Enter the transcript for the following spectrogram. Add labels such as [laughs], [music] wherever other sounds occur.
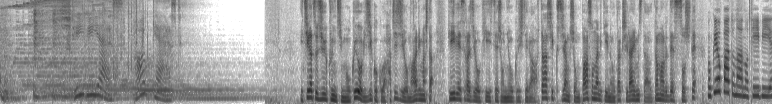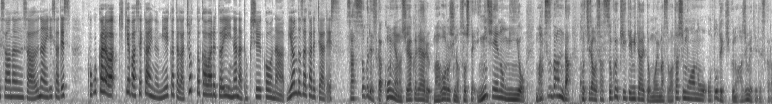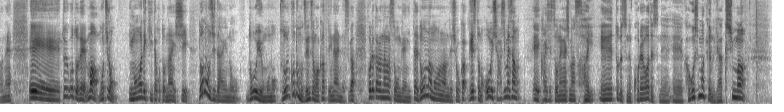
TBS Podcast 1月19日木曜日時刻は8時を回りました。TBS ラジオをキーステーションにお送りしているアフターシックスジャンクションパーソナリティの私ライムスター歌丸です。そして木曜パートナーの TBS アナウンサーうないりさですここからは聞けば世界の見え方がちょっと変わるといいなな特集コーナービヨンドザカルチャーです。早速ですが今夜の主役である幻のそして古の民謡松バダこちらを早速聞いてみたいと思います。私もあの音で聞くの初めてですからね、えー、ということでまあもちろん今まで聞いたことないしどの時代のどういうものそういうことも全然分かっていないんですがこれから流す音源一体どんなものなんでしょうか？ゲストの大石はじめさん、えー、解説お願いします。はい。えー、っとですねこれはですね、えー、鹿児島県の屋久島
